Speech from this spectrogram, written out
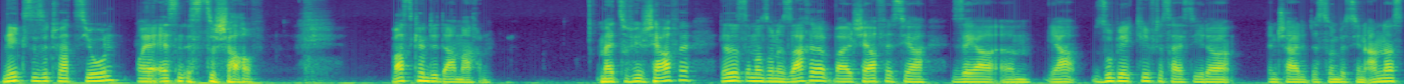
Nächste Situation: Euer Essen ist zu scharf. Was könnt ihr da machen? Bei zu viel Schärfe, das ist immer so eine Sache, weil Schärfe ist ja sehr ähm, ja, subjektiv, das heißt, jeder entscheidet es so ein bisschen anders,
